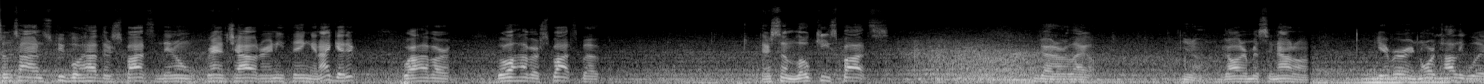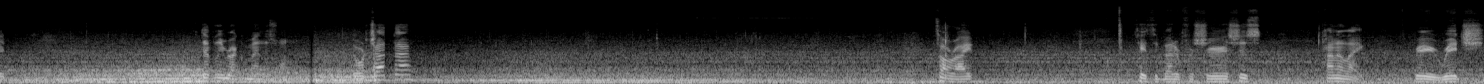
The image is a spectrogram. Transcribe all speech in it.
Sometimes people have their spots and they don't branch out or anything and I get it. We all have our, we all have our spots, but there's some low-key spots that are like you know, y'all are missing out on. If you're ever in North Hollywood, definitely recommend this one. The horchata. It's alright. Tasted better for sure. It's just kind of like very rich,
